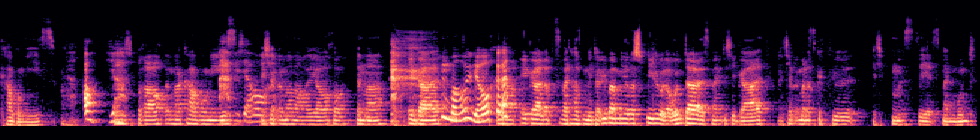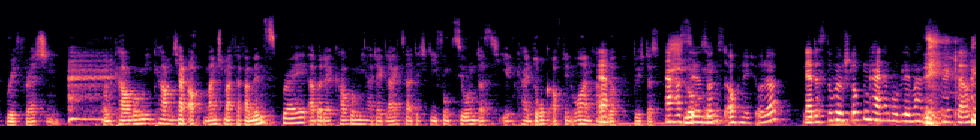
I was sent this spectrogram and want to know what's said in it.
Kaugummis. Oh, ja. Ich brauche immer Kaugummis. Hab ich auch. Ich habe immer Mauljauche. Immer. Egal. Mauljauche. Ja, egal, ob 2000 Meter über Meeresspiegel oder unter, ist mir eigentlich egal. Und ich habe immer das Gefühl, ich müsste jetzt meinen Mund refreshen. Und Kaugummi kauen. Ich habe auch manchmal Pfefferminzspray, aber der Kaugummi hat ja gleichzeitig die Funktion, dass ich eben keinen Druck auf den Ohren Ja. habe. Durch das Ja, hast du Schlucken. ja sonst auch nicht, oder? Ja, dass du mit dem Schlucken keine Probleme hast, ist mir klar.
